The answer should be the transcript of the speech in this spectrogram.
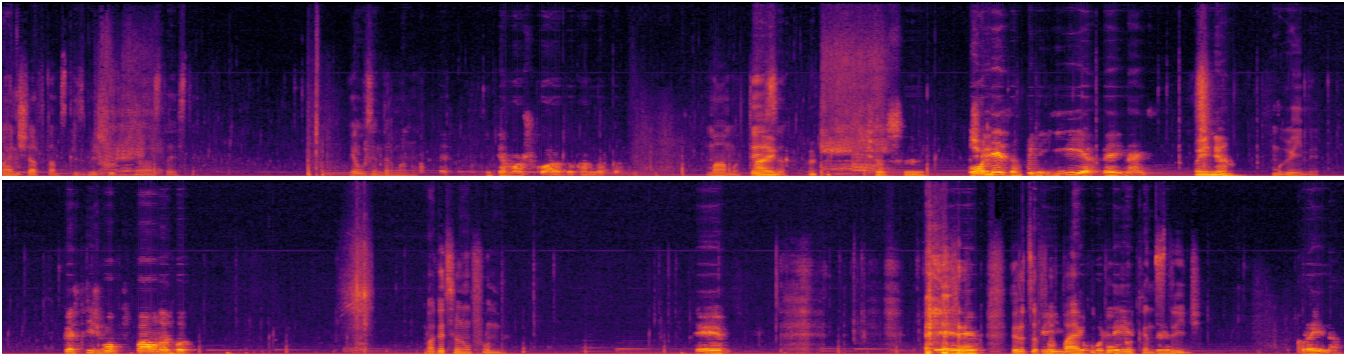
Mineshaft am scris greșit, dar asta este. Ia uzi Enderman-ul. Asta este. Nu suntem în școală deocamdată. Mamă, Hai teză. că și o Ce? leză, mâine, yeah, very nice. Mâine? Mâine. Găsiți mob spawner, bă, Bagă-ți-l în fund. te... Te... Râță fă Fii pe aia cu o pumnul când strigi. Brăila.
